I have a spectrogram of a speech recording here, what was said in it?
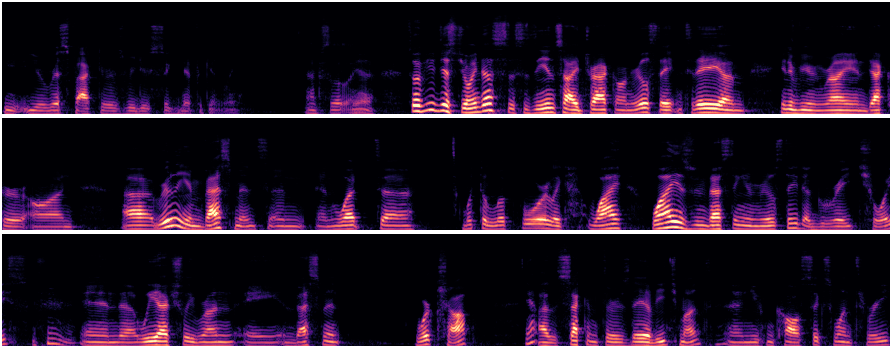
y- your risk factor is reduced significantly. Absolutely. Yeah. So if you just joined us, this is the Inside Track on Real Estate, and today I'm interviewing Ryan Dekker on uh, really investments and and what uh, what to look for. Like why why is investing in real estate a great choice? And uh, we actually run a investment workshop Yeah. uh, the second Thursday of each month, and you can call 613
